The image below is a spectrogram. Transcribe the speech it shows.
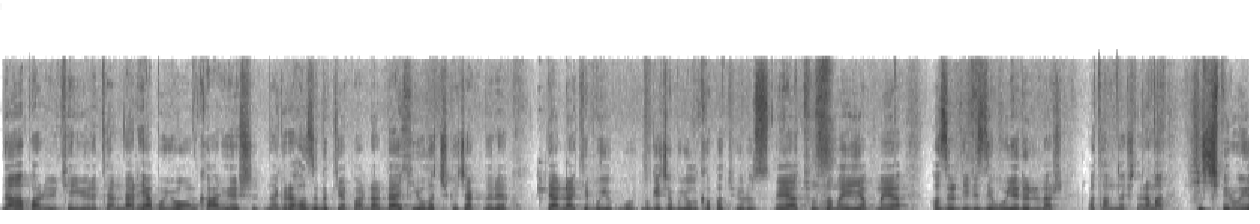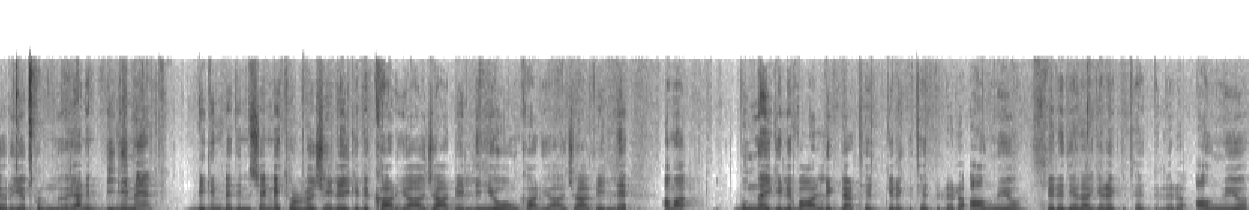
Ne yapar ülkeyi yönetenler? Ya bu yoğun kar yağışına göre hazırlık yaparlar. Belki yola çıkacakları derler ki bu, bu, bu gece bu yolu kapatıyoruz veya tuzlamayı yapmaya hazır değiliz diye uyarırlar vatandaşlar. Ama hiçbir uyarı yapılmıyor. Yani bilime bilim dediğimiz şey meteoroloji ile ilgili. Kar yağacağı belli, yoğun kar yağacağı belli. Ama bununla ilgili valilikler ted- gerekli tedbirleri almıyor, belediyeler gerekli tedbirleri almıyor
